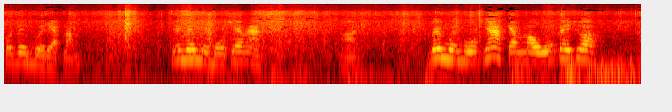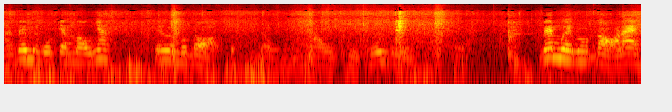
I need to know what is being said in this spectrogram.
con V10 đẹp lắm. Lên V11 cho em à. Đấy. V11 nhá kèm màu ok chưa? À, V11 kèm màu nhá. V11 đỏ. Đầu màu thì thôi rồi. V11 đỏ này.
